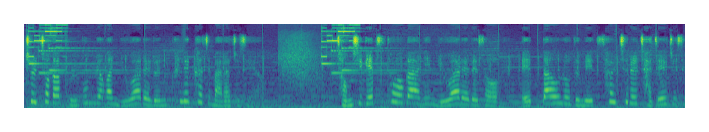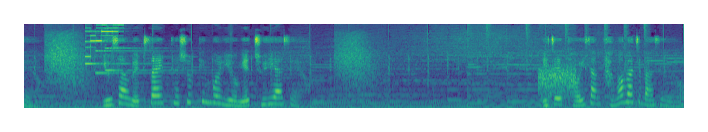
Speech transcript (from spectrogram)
출처가 불분명한 URL은 클릭하지 말아주세요. 정식 앱 스토어가 아닌 URL에서 앱 다운로드 및 설치를 자제해주세요. 유사 웹사이트 쇼핑몰 이용에 주의하세요. 이제 더 이상 당황하지 마세요.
